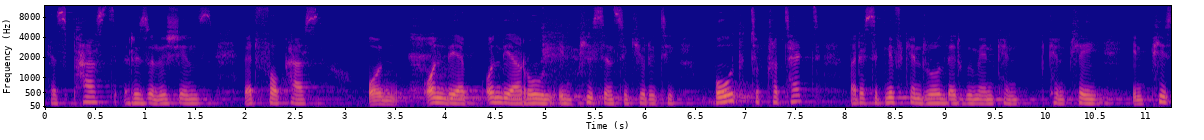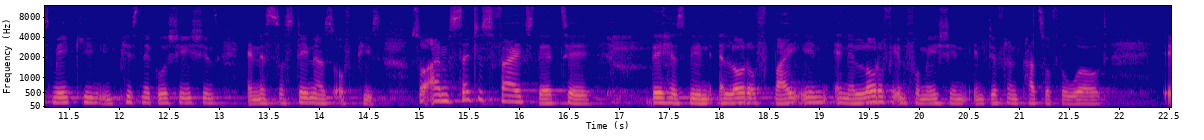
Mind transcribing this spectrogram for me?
has passed resolutions that focus on, on, their, on their role in peace and security, both to protect, but a significant role that women can, can play in peacemaking, in peace negotiations, and as sustainers of peace. So I'm satisfied that uh, there has been a lot of buy-in and a lot of information in different parts of the world uh,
